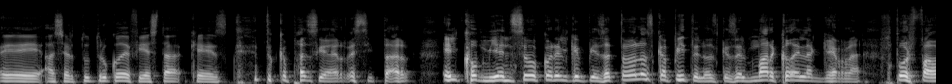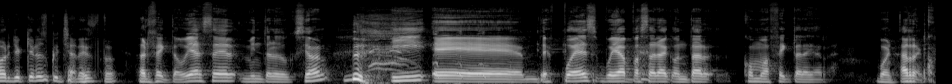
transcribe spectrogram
eh, hacer tu truco de fiesta, que es tu capacidad de recitar el comienzo con el que empiezan todos los capítulos, que es el marco de la guerra. Por favor, yo quiero escuchar esto. Perfecto, voy a hacer mi introducción y eh, después voy a pasar a contar cómo afecta la guerra. Bueno, arranco.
